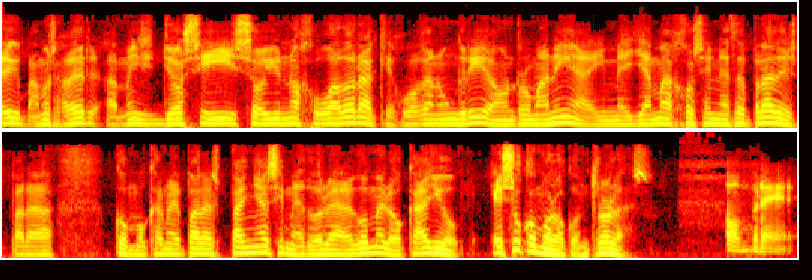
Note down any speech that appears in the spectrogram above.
eh, vamos a ver, a mí yo sí soy una jugadora que juega en Hungría o en Rumanía y me llama José Ignacio Prades para convocarme para España, si me duele algo me lo callo. ¿Eso cómo lo controlas? Hombre,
